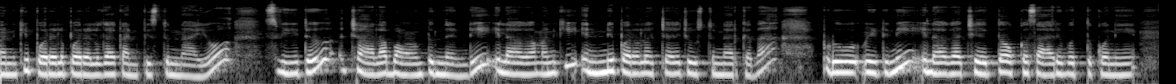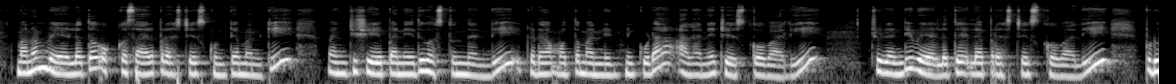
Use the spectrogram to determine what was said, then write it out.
మనకి పొరలు పొరలుగా కనిపిస్తున్నాయో. స్వీట్ చాలా బాగుంటుందండి. ఇలాగా మనకి ఎన్ని పొరలు వచ్చాయో చూస్తున్నారు కదా. ఇప్పుడు వీటిని ఇలాగ చేత్తో ఒక్కసారి ఒత్తుకొని మనం వేళ్ళతో ఒక్కసారి ప్రెస్ చేసుకుంటే మనకి మంచి షేప్ అనేది వస్తుందండి. ఇక్కడ మొత్తం అన్నింటినీ కూడా అలానే చేసుకోవాలి. చూడండి వేళ్ళతో ఇలా ప్రెస్ చేసుకోవాలి. ఇప్పుడు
